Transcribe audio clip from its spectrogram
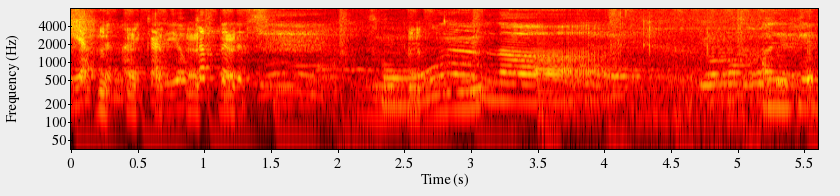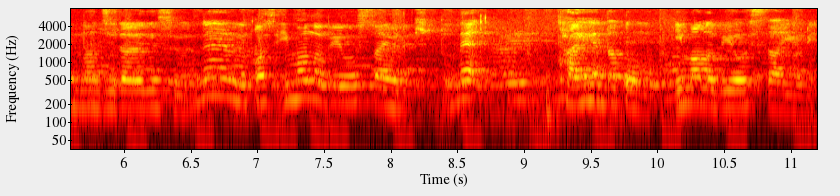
やってないからよかったです。そうなんだ大変な時代ですよね。昔今の美容師さんよりきっとね大変だと思う。今の美容師さんより。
